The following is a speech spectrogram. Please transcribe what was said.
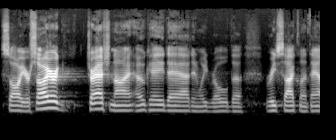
Sawyer, Sawyer, trash night. Okay, Dad, and we roll the recycling thing.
